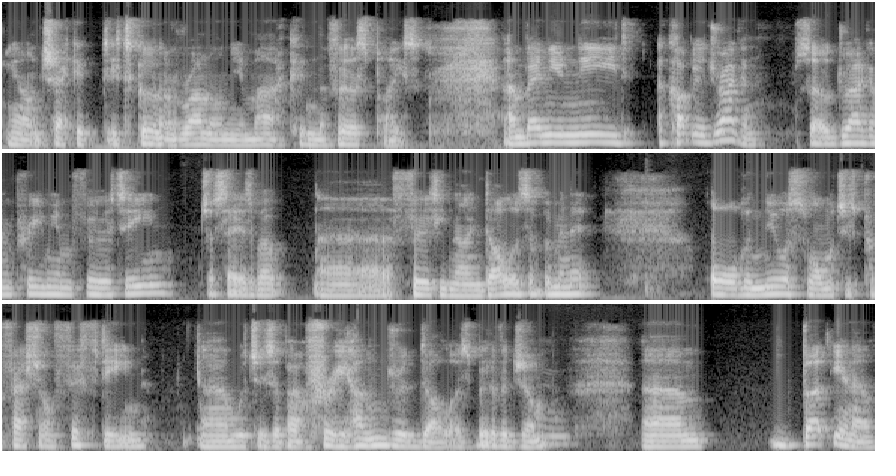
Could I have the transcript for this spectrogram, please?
you know, and check it. It's going to run on your Mac in the first place. And then you need a copy of Dragon. So Dragon Premium 13, just say it's about uh, $39 at the minute. Or the newest one, which is Professional 15, um, which is about $300, a bit of a jump. Mm. Um, but you know,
